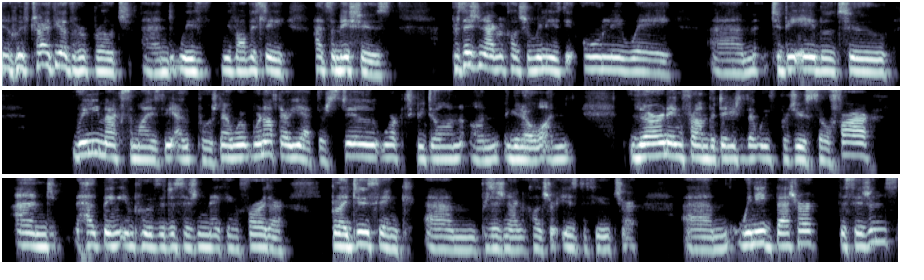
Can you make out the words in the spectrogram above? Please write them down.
we've tried the other approach, and we've we've obviously had some issues. Precision agriculture really is the only way um, to be able to really maximize the output. Now we're, we're not there yet. There's still work to be done on, you know, on learning from the data that we've produced so far and helping improve the decision making further. But I do think um, precision agriculture is the future. Um, we need better decisions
